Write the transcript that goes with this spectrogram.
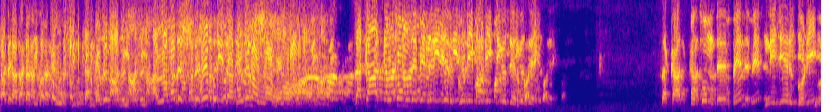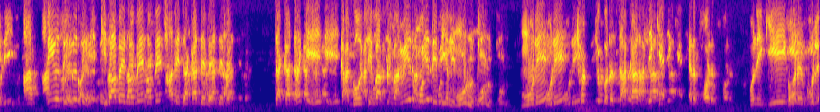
যাকাতটা দিবার তৌফিক দান। বলেন আমি আল্লাহ আমাদের সুযোগ দিদা বলেন আল্লাহুম্মা আমিন। যাকাত প্রথম দেবেন নিজের গরিব আত্মীয়দের করে যাকাত প্রথম দেবেন নিজের গরিব আত্মীয়দের করে কীভাবে দেবেন? হাতে টাকা দেবেন না। টাকাটাকে কাগজে বা খামের মধ্যে দিয়ে মুড়বেন মরে ছোট্ট করে জাকাত লিখে এটা ধরো উনি গিয়েই ঘরে খুলে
